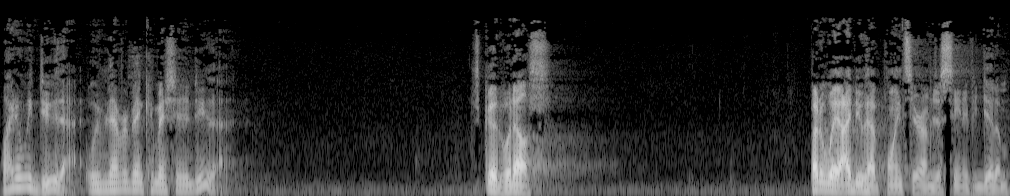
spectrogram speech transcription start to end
Why do we do that? We've never been commissioned to do that. It's good. What else? By the way, I do have points here. I'm just seeing if you get them.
